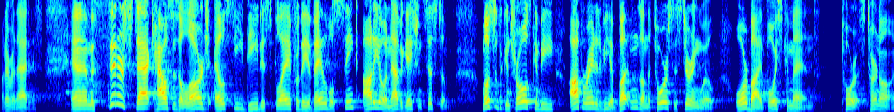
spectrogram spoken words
whatever that is. And the center stack houses a large LCD display for the available sync audio and navigation system. Most of the controls can be operated via buttons on the Taurus's steering wheel or by voice command. Taurus, turn on.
